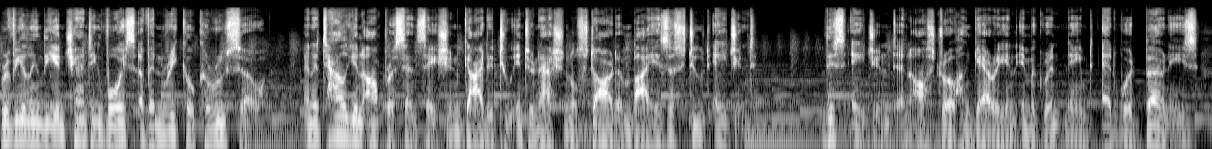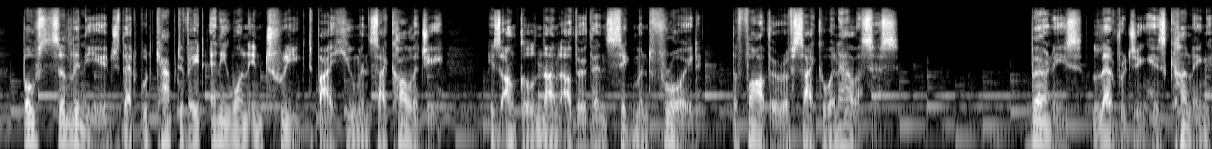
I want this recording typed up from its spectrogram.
revealing the enchanting voice of Enrico Caruso, an Italian opera sensation guided to international stardom by his astute agent. This agent, an Austro-Hungarian immigrant named Edward Bernays, boasts a lineage that would captivate anyone intrigued by human psychology, his uncle none other than Sigmund Freud, the father of psychoanalysis. Bernays, leveraging his cunning,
